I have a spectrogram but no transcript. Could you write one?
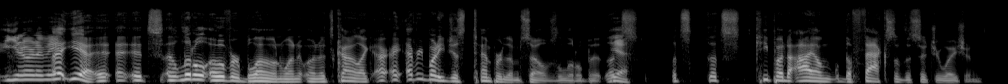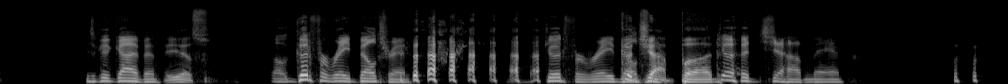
you know what I mean? Uh, yeah, it, it- it's a little overblown when when it's kind of like right, everybody just temper themselves a little bit. Let's let's let's keep an eye on the facts of the situation. He's a good guy, Vin. He is. Oh, good for Ray Beltran. good for Ray Beltran. Good job, bud. Good job, man.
